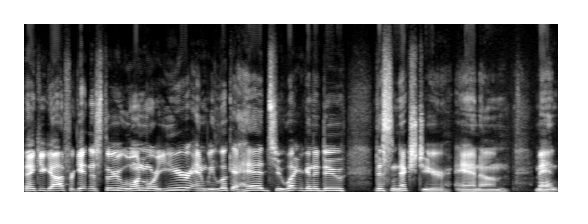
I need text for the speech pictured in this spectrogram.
Thank you, God, for getting us through one more year. And we look ahead to what you're going to do this next year. And um, man,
